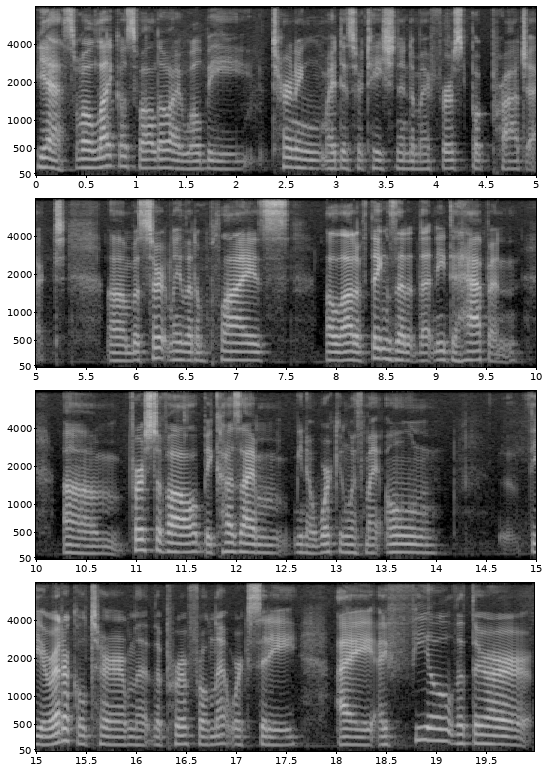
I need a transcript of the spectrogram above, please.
Yes, well, like Osvaldo, I will be turning my dissertation into my first book project, um, but certainly that implies a lot of things that that need to happen. Um, first of all, because I'm you know working with my own theoretical term, the, the peripheral network city, I, I feel that there are,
